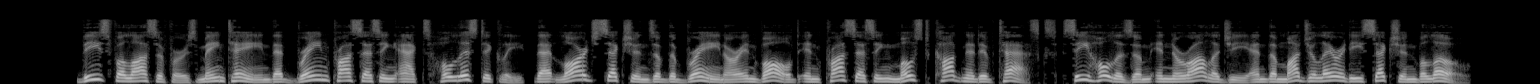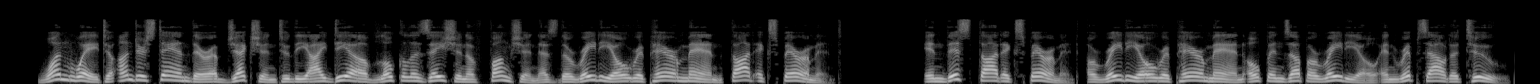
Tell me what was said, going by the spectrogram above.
These philosophers maintain that brain processing acts holistically, that large sections of the brain are involved in processing most cognitive tasks see holism in neurology and the modularity section below. One way to understand their objection to the idea of localization of function is the radio repair man thought experiment. In this thought experiment, a radio repair man opens up a radio and rips out a tube.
